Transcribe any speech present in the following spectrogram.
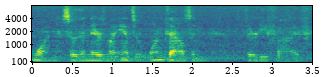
1. So then there's my answer, 1,035.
